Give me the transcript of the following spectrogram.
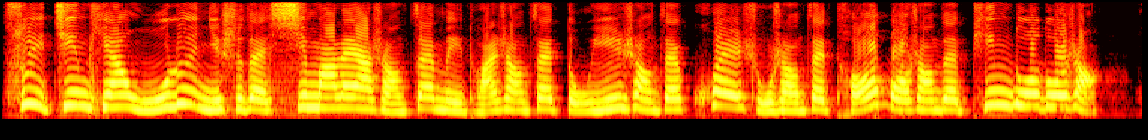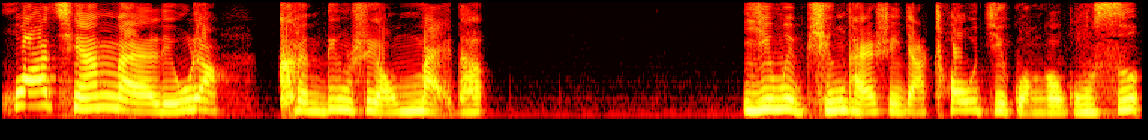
所以今天，无论你是在喜马拉雅上、在美团上、在抖音上、在快手上、在淘宝上、在拼多多上花钱买流量，肯定是要买的，因为平台是一家超级广告公司。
